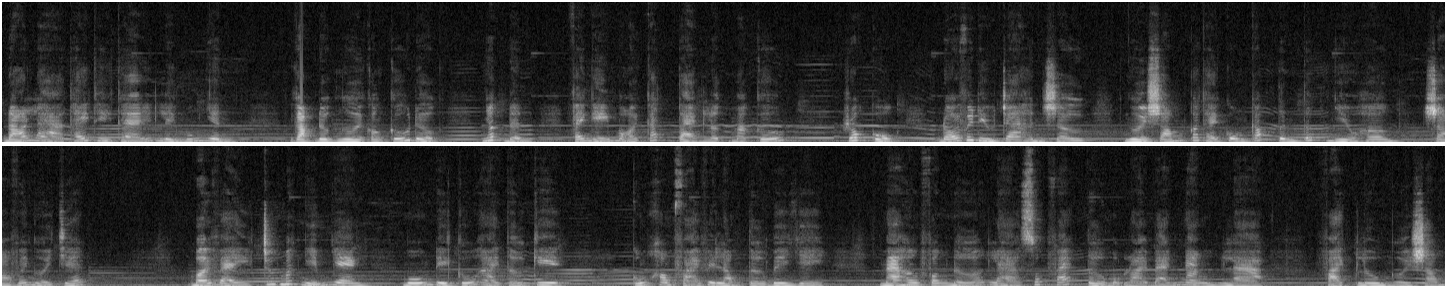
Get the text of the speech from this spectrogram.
đó là thấy thi thể liền muốn nhìn. Gặp được người còn cứu được nhất định phải nghĩ mọi cách toàn lực mà cứu. Rốt cuộc, đối với điều tra hình sự, người sống có thể cung cấp tin tức nhiều hơn so với người chết. Bởi vậy, trước mắt nhiễm nhang muốn đi cứu hài tử kia, cũng không phải vì lòng từ bi gì, mà hơn phân nửa là xuất phát từ một loại bản năng là phải lưu người sống.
